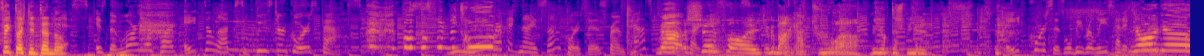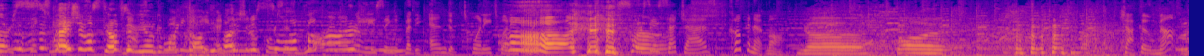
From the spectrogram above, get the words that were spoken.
Fickt euch Nintendo. This is the Mario Kart 8 Deluxe Booster Course Pass. Was ist das für ein Betrug? Ja, schön für euch. Junge, Tour. Wie juckt das Spiel? Junge, das ist das gleiche, was die auf dem Video gemacht haben. Die waren so Ah, Hilfe. Äh, ja, toll. Chaco Mountain.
